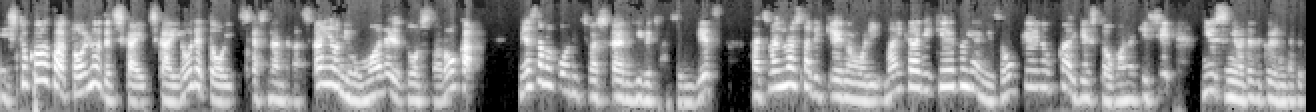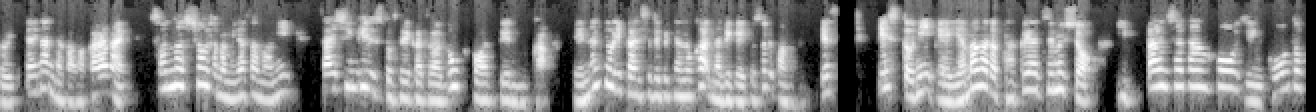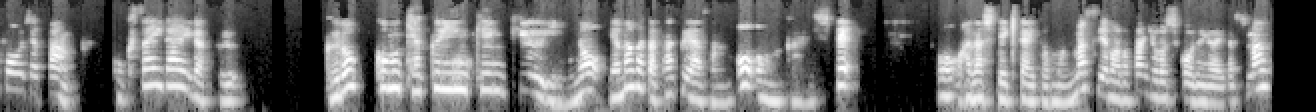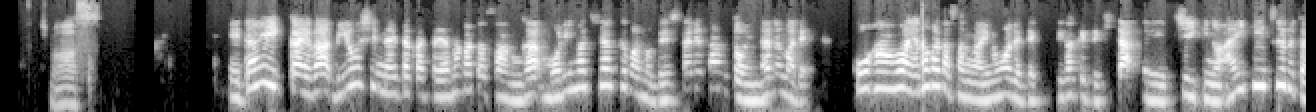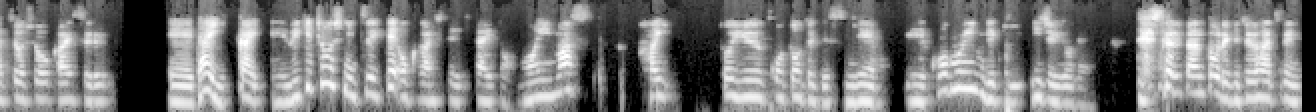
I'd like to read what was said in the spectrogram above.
え主婦と科学は遠いようで近い、近いようで遠い。しかしなんだか近いように思われるどうしたろうか。皆様こんにちは、司会の樋口はじみです。始まりました理系の森。毎回理系分野に造詣の深いゲストをお招きし、ニュースには出てくるんだけど一体なんだかわからない。そんな視聴者の皆様に最新技術と生活はどう関わっているのか、何を理解するべきなのかナビゲートする番組です。ゲストに、山形拓也事務所、一般社団法人 Code for Japan、国際大学グロッコム客員研究員の山形拓也さんをお迎えして、お話していきたいと思います。山田さん、よろしくお願いいたします。します。えー第1回は美容師になりたかった山形さんが森町役場のデジタル担当になるまで、後半は山形さんが今までで手掛けてきた、えー地域の IT ツールたちを紹介する、えー第1回、えーウィキ調子についてお伺いしていきたいと思います。はい。ということでですね、えー公務員歴24年、デジタル担当歴18年聞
